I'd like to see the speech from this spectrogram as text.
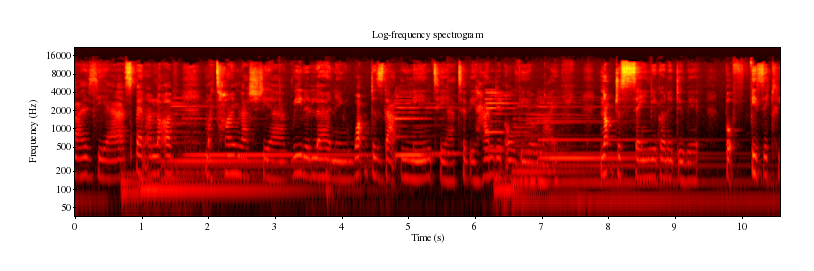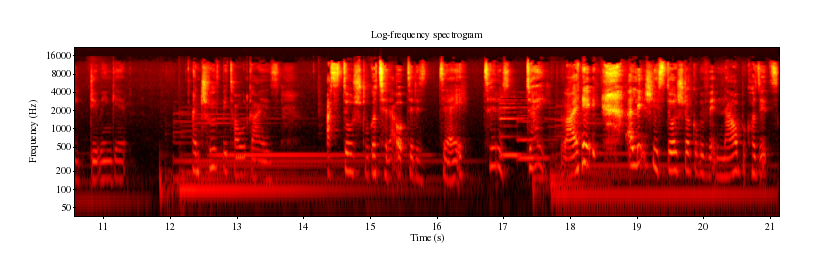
guys, yeah, I spent a lot of my time last year really learning what does that mean to you to be handing over your life, not just saying you're gonna do it, but physically doing it. And truth be told, guys, I still struggle to that up to this day. To this day, like I literally still struggle with it now because it's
